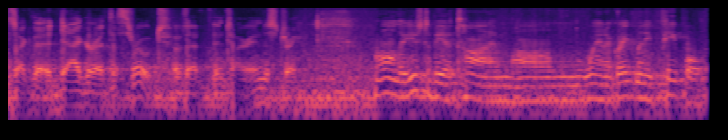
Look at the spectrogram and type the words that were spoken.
it's like the dagger at the throat of that entire industry. Roland, there used to be a time um, when a great many people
